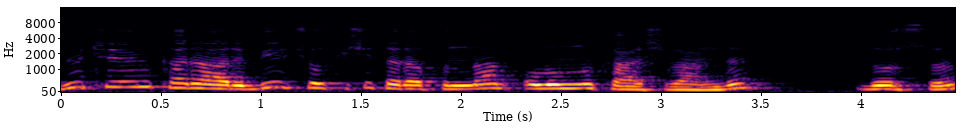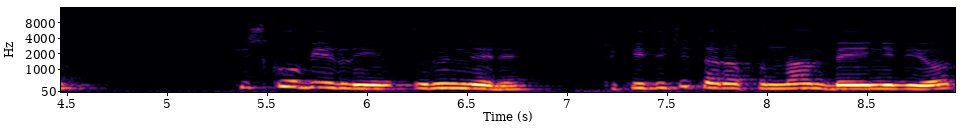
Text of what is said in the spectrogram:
Rütü'nün kararı birçok kişi tarafından olumlu karşılandı. Dursun. Fisko Birliği'nin ürünleri tüketici tarafından beğeniliyor.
